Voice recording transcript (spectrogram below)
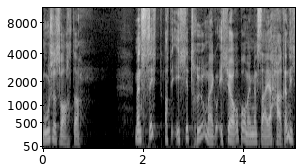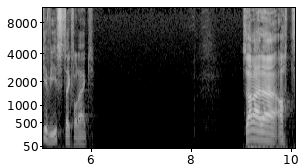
Moses svarte. Men sitt at de ikke tror meg og ikke hører på meg, men sier, 'Herren ikke vist seg for deg.' Så her er det at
